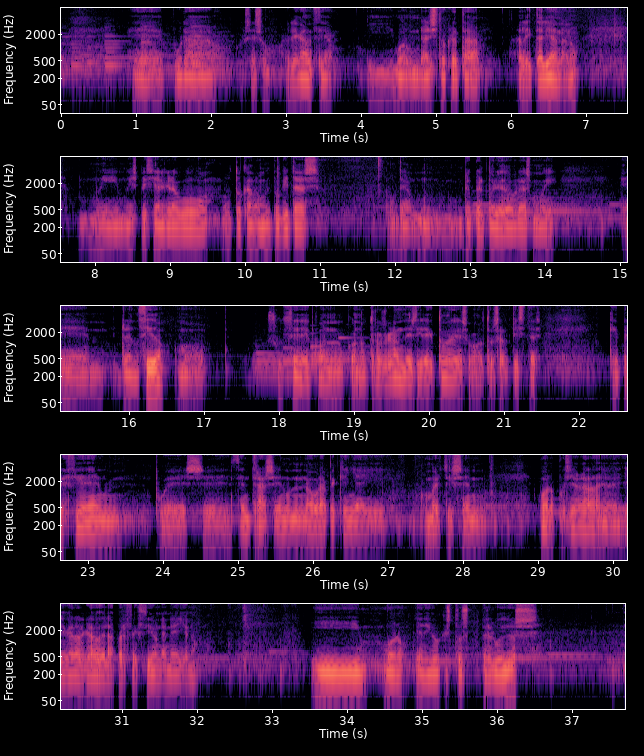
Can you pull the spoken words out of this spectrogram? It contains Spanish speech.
eh, pura, pues eso, elegancia y bueno, un aristócrata a la italiana, ¿no? muy, muy especial, grabó tocaba muy poquitas, un repertorio de obras muy eh, reducido, como sucede con, con, otros grandes directores o otros artistas que prefieren pues eh, centrarse en una obra pequeña y convertirse en bueno pues llegar, llegar al grado de la perfección en ello ¿no? y bueno ya digo que estos preludios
